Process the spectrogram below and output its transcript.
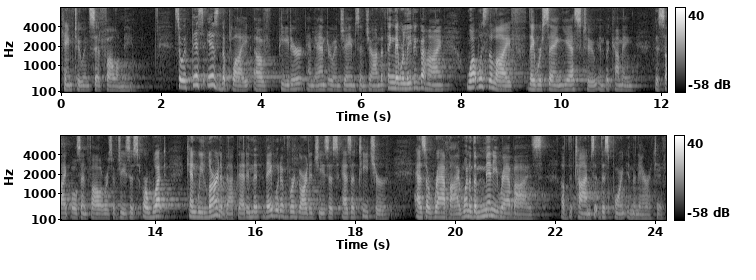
came to and said, Follow me. So if this is the plight of Peter and Andrew and James and John, the thing they were leaving behind what was the life they were saying yes to in becoming disciples and followers of Jesus? Or what can we learn about that? In that they would have regarded Jesus as a teacher, as a rabbi, one of the many rabbis of the times at this point in the narrative.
